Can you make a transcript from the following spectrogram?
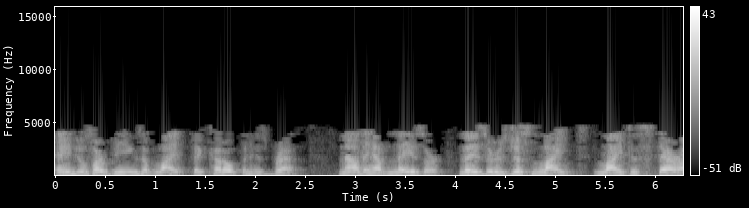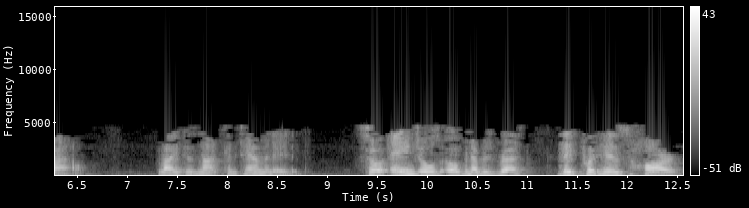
Angels are beings of light. They cut open his breast. Now they have laser. Laser is just light. Light is sterile. Light is not contaminated. So angels opened up his breast. They put his heart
